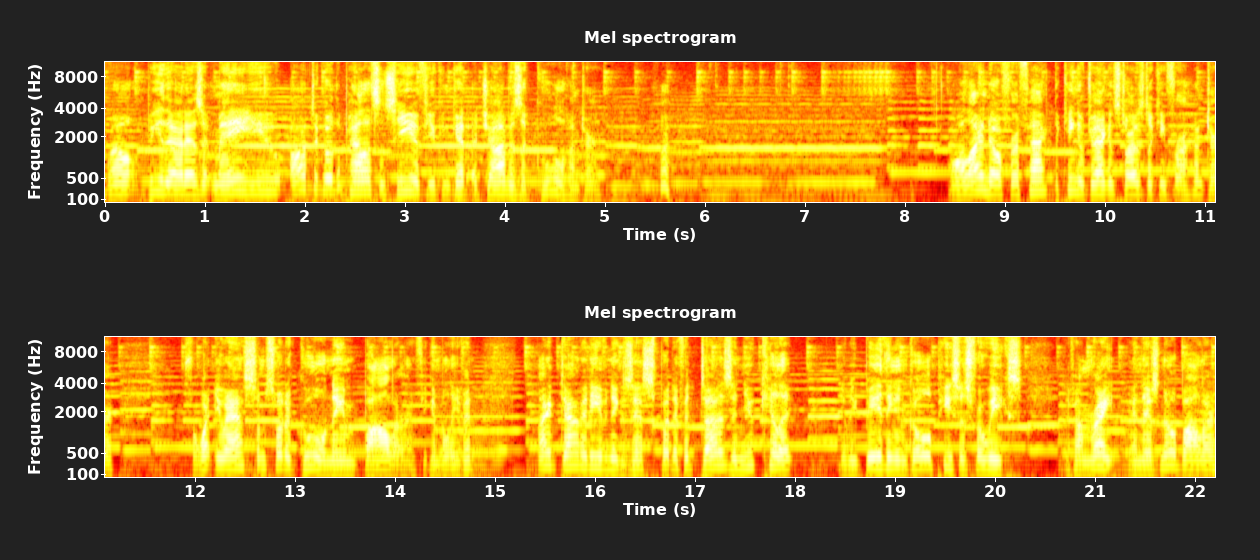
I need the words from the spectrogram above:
Well, be that as it may, you ought to go to the palace and see if you can get a job as a ghoul hunter. Well, I know for a fact the King of Dragonstar is looking for a hunter. For what you ask, some sort of ghoul named Baller, if you can believe it. I doubt it even exists, but if it does and you kill it, you'll be bathing in gold pieces for weeks. If I'm right, and there's no Baller,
